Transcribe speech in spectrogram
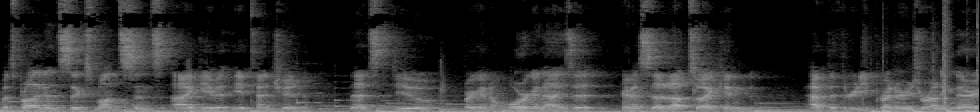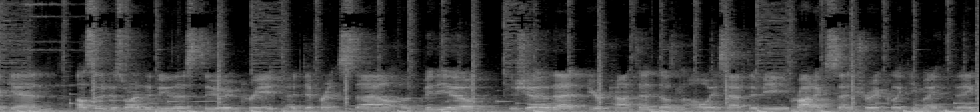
but it's probably been six months since I gave it the attention that's due. We're gonna organize it. We're gonna set it up so I can have the 3D printers running there again. Also just wanted to do this to create a different style of video to show that your content doesn't always have to be product centric like you might think.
